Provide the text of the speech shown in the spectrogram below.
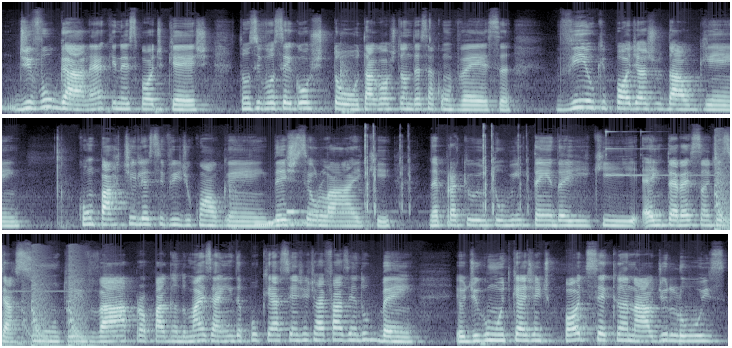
divulgar, né, aqui nesse podcast. Então, se você gostou, tá gostando dessa conversa, viu que pode ajudar alguém, compartilhe esse vídeo com alguém, deixe seu like, né, para que o YouTube entenda aí que é interessante esse assunto e vá propagando mais ainda, porque assim a gente vai fazendo bem. Eu digo muito que a gente pode ser canal de luz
